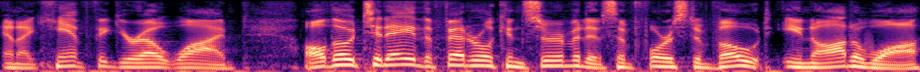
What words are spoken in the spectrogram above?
And I can't figure out why. Although today the federal conservatives have forced a vote in Ottawa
